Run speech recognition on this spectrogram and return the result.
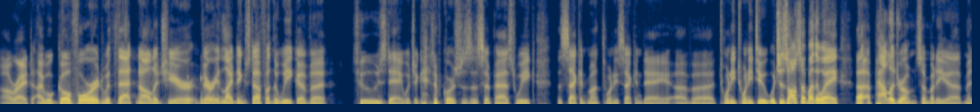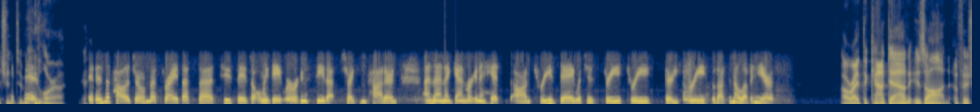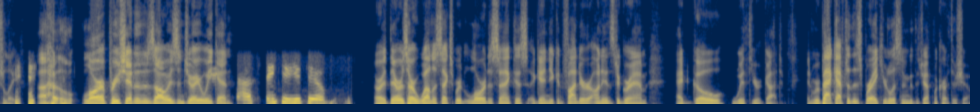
All right. I will go forward with that knowledge here. Very enlightening stuff on the week of uh, Tuesday, which again, of course, was this uh, past week, the second month, 22nd day of uh, 2022, which is also, by the way, uh, a palindrome, somebody uh, mentioned to me, Laura. It is a palindrome. That's right. That's uh, Tuesday is the only date where we're going to see that striking pattern. And then again, we're going to hit on Three's Day, which is 3 3 33. So that's in 11 years. All right. The countdown is on officially. Uh, Laura, appreciate it as always. Enjoy your weekend. Yes. Thank you. You too. All right, there is our wellness expert, Laura DeSanctis. Again, you can find her on Instagram at Go With Your Gut. And we're back after this break. You're listening to The Jeff MacArthur Show.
